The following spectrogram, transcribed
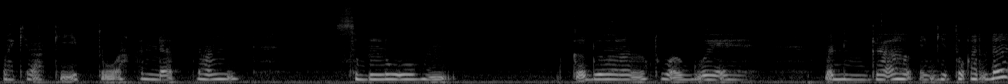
laki-laki itu akan datang sebelum kedua orang tua gue meninggal kayak gitu? Karena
